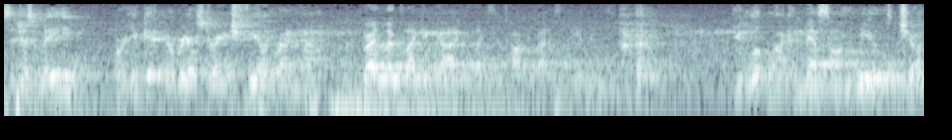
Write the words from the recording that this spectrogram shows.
is it just me, or are you getting a real strange feeling right now? Do I look like a guy who likes to talk about his feelings? You look like a mess on wheels, Chuck.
